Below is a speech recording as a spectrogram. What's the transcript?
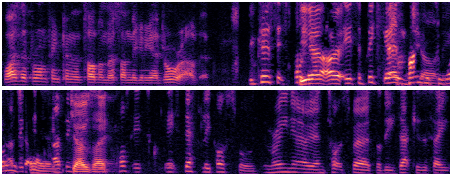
Why is everyone thinking that Tottenham are suddenly going to get a draw out of it? Because it's Yeah, it's, I- it's a big game, it's 100 to Charlie. 1, I think it's, I think it's, Jose. it's, poss- it's it's definitely possible. Mourinho and Tot Spurs are exactly the same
